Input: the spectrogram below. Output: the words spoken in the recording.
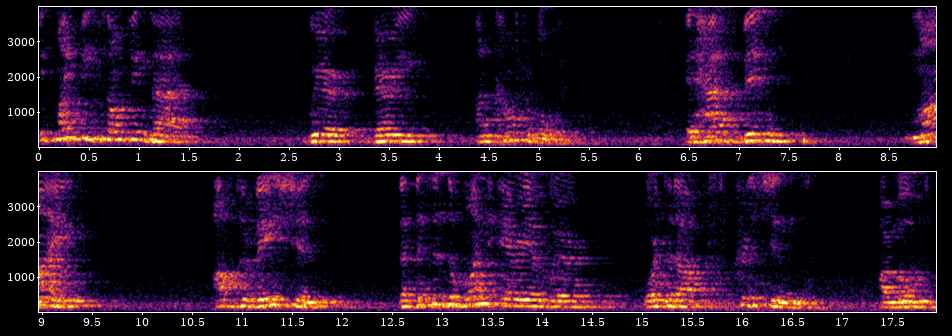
it might be something that we're very uncomfortable with. It has been my observation that this is the one area where Orthodox Christians are most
